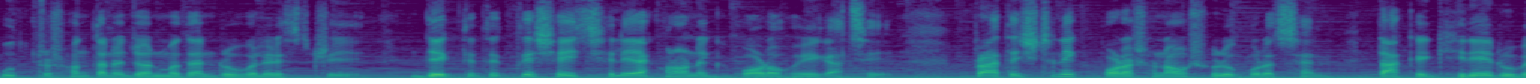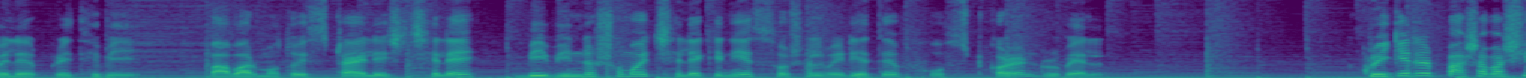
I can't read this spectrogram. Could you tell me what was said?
পুত্র সন্তানের জন্ম দেন রুবেলের স্ত্রী। দেখতে দেখতে সেই ছেলে এখন অনেক বড় হয়ে গেছে। প্রাতিষ্ঠানিক পড়াশোনাও শুরু করেছেন। তাকে ঘিরে রুবেলের পৃথিবী। বাবার মতো স্টাইলিশ ছেলে বিভিন্ন সময় ছেলেকে নিয়ে সোশ্যাল মিডিয়াতে পোস্ট করেন রুবেল। ক্রিকেটের পাশাপাশি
